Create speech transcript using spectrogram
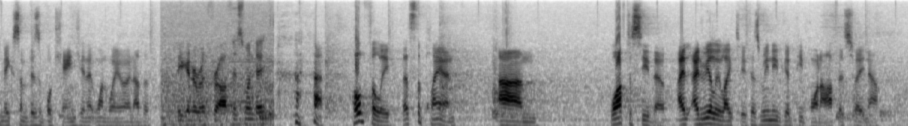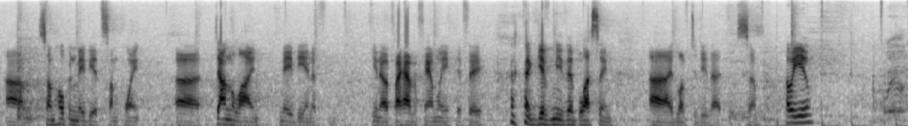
make some visible change in it one way or another. Are you going to run for office one day? Hopefully, that's the plan. Um, we'll have to see though. I'd, I'd really like to because we need good people in office right now. Um, so I'm hoping maybe at some point uh, down the line, maybe, and if you know, if I have a family, if they give me the blessing, uh, I'd love to do that. So, how are you? Well,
